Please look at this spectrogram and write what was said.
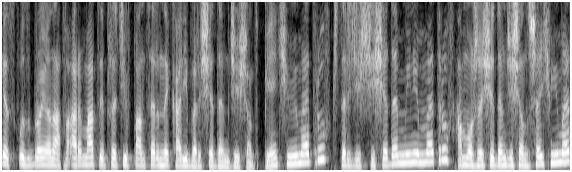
jest uzbrojona w armaty przeciwpancerne kaliber 75 mm, 47 mm, a może 76 mm,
